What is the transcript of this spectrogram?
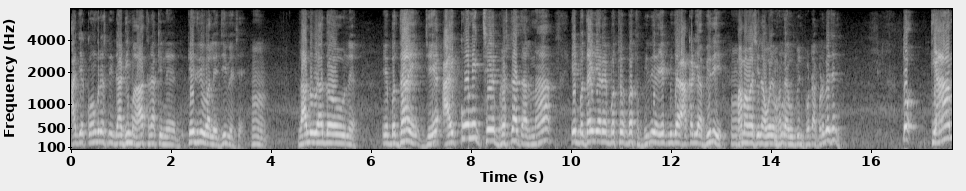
આજે કોંગ્રેસની દાઢીમાં હાથ રાખીને કેજરીવાલે જીવે છે. હમ. લાલુ યાદવ ને એ બધાય જે આઇકોનિક છે ભ્રષ્ટાચારના એ બધાય જ્યારે બથ બથ ભીરી એકબીજા આંકડિયા ભીરી મામા માસીના હોય એમ હંધાય ઊભીને ફોટા પડવે છે ને. તો ત્યાં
